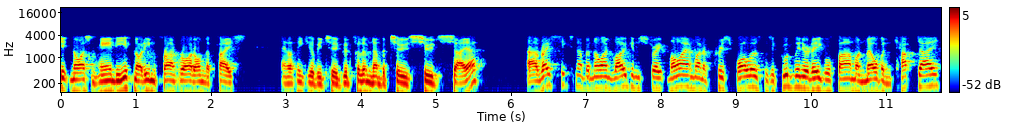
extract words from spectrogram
sit nice and handy, if not in front, right on the pace, and I think he'll be too good for them. Number two, Soothsayer. Uh, race six, number nine, Logan Street Lion, one of Chris Waller's, was a good winner at Eagle Farm on Melbourne Cup Day.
